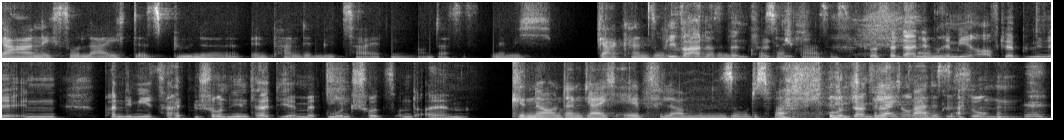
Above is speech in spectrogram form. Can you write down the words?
gar nicht so leicht ist, Bühne in Pandemiezeiten. Und das ist nämlich gar kein so Wie war das denn für dich? Spaß ist. Du hast ja deine Ähm, Premiere auf der Bühne in Pandemiezeiten schon hinter dir mit Mundschutz und allem. Genau, und dann gleich Elbphilharmonie so. Das war vielleicht, Und dann gleich vielleicht auch war das gesungen.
